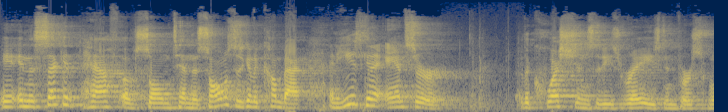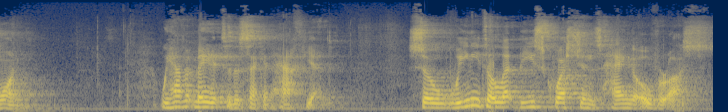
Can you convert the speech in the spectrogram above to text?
In the second half of Psalm 10, the psalmist is going to come back and he's going to answer the questions that he's raised in verse 1. We haven't made it to the second half yet. So we need to let these questions hang over us.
